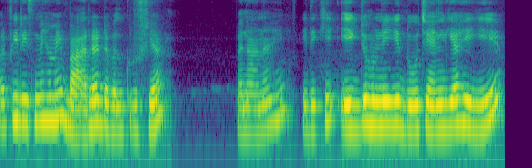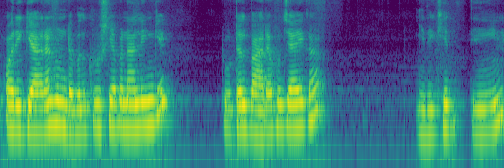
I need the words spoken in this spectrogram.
और फिर इसमें हमें बारह डबल क्रोशिया बनाना है। ये देखिए, एक जो हमने ये दो चैन लिया है ये और ग्यारह हम डबल क्रोशिया बना लेंगे। टोटल बारह हो जाएगा। ये देखिए, तीन,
